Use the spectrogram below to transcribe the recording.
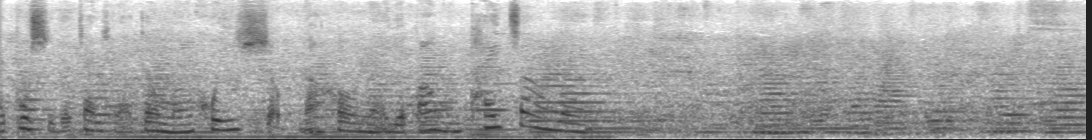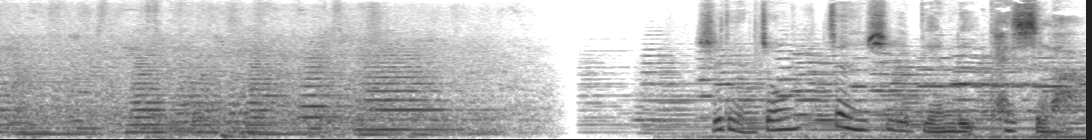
还不时的站起来跟我们挥手，然后呢，也帮我们拍照呢。十点钟，正式典礼开始了！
